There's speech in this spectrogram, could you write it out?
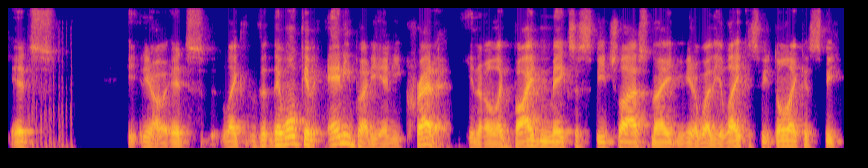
it's you know, it's like they won't give anybody any credit. You know, like Biden makes a speech last night. You know, whether you like his speech, don't like his speech,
